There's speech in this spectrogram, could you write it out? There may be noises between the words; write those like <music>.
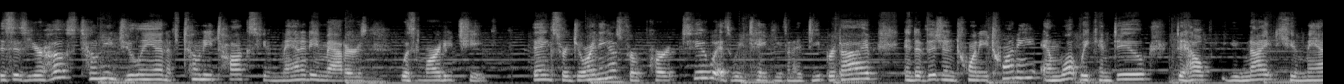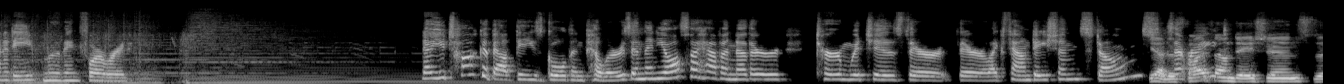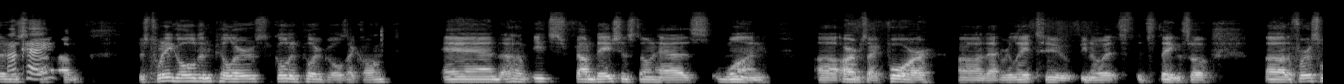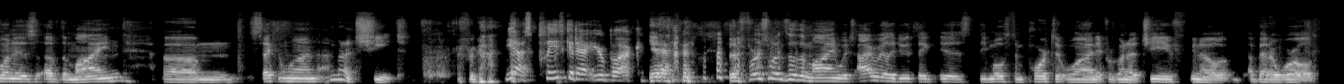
This is your host, Toni Julian of Toni Talks Humanity Matters with Marty Cheek. Thanks for joining us for part two as we take even a deeper dive into Vision 2020 and what we can do to help unite humanity moving forward. Now you talk about these golden pillars, and then you also have another term, which is they're they're like foundation stones. Yeah, is there's five right? foundations. There's, Okay. Um, there's 20 golden pillars, golden pillar goals, I call them. And um, each foundation stone has one, uh, or I'm sorry, four uh, that relate to, you know, its, its things. So uh, the first one is of the mind. Um, second one, I'm going to cheat. I forgot. <laughs> Yes, please get out your book. Yeah. <laughs> the first one's of the mind, which I really do think is the most important one if we're going to achieve, you know, a better world.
